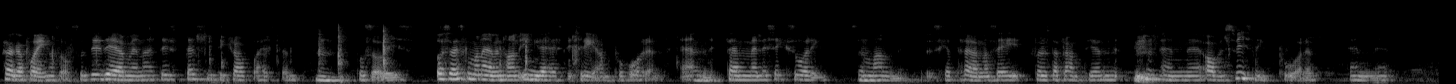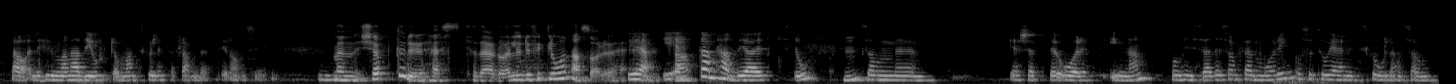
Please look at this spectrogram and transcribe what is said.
höga poäng och så. Så det är det jag menar, det ställs lite krav på hästen Mm. på så vis. Och sen ska man även ha en yngre häst i trean på våren. En Mm. fem eller sexåring. Som Mm. man ska träna sig för att ta fram till en, en avelsvisning på våren. En, ja, eller hur man hade gjort om man skulle ta fram den till ramsvisning. Mm. Men köpte du häst där då? Eller du fick låna sa du? Ja, i ettan hade jag ett sto Mm. som eh, jag köpte året innan och visade som femåring och så tog jag henne till skolan som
